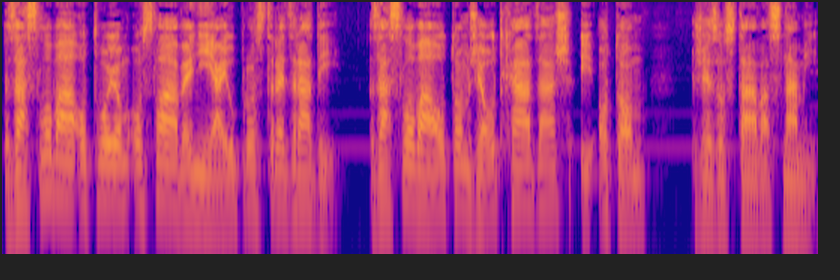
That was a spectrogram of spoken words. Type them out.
Za slová o tvojom oslávení aj uprostred zrady. Za slova o tom, že odchádzaš i o tom, že zostáva s nami.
